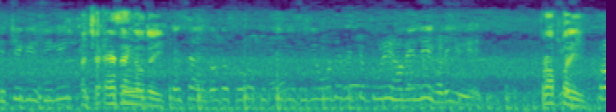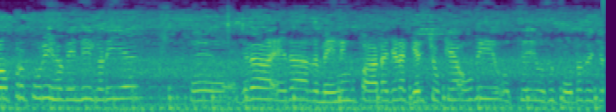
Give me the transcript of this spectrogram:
ਖਿੱਚੀ ਗਈ ਸੀਗੀ। ਅੱਛਾ ਇਸ ਐਂਗਲ ਤੋਂ ਜੀ ਇਸ ਐਂਗਲ ਤੋਂ ਫੋਟੋ ਖਿੱਚੀ ਗਈ ਸੀਗੀ ਉਹਦੇ ਵਿੱਚ ਪੂਰੀ ਹਵੇਲੀ ਖੜੀ ਹੋਈ ਹੈ ਜੀ। ਪ੍ਰੋਪਰ ਜੀ ਪ੍ਰੋਪਰ ਪੂਰੀ ਹਵੇਲੀ ਖੜੀ ਹੈ ਤੇ ਜਿਹੜਾ ਇਹਦਾ ਰਿਮੇਨਿੰਗ ਪਾਰਟ ਹੈ ਜਿਹੜਾ ਗਿਰ ਚੁੱਕਿਆ ਉਹ ਵੀ ਉੱਥੇ ਉਸ ਫੋਟੋ ਵਿੱਚ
